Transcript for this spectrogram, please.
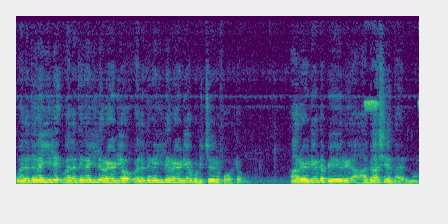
വലത് കൈയിൽ വലത് കൈയിൽ റേഡിയോ വലത് കൈയിൽ റേഡിയോ പിടിച്ച ഒരു ഫോട്ടോ. ആ റേഡിയോന്റെ പേര് ആകാശ് എന്നായിരുന്നു.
